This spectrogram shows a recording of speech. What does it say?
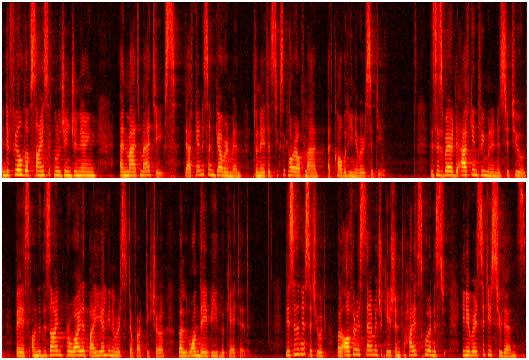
in the field of science, technology, engineering, and mathematics, the Afghanistan government donated six acres of land at Kabul University. This is where the Afghan Dreamer Institute, based on the design provided by Yale University of Architecture, will one day be located. This institute will offer STEM education to high school and university students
